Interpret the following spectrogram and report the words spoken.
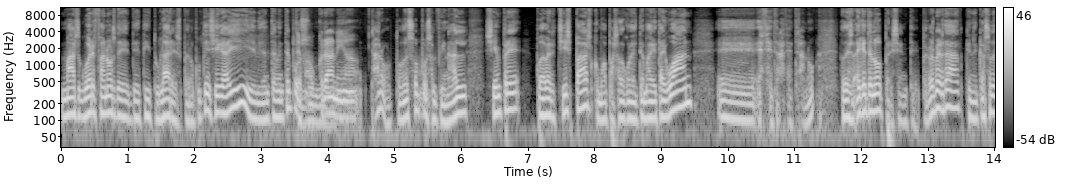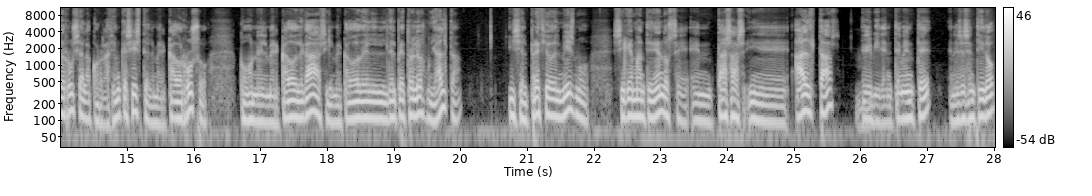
más huérfanos de, titulares. Pero Putin sigue ahí y evidentemente pues... Ucrania. Claro, todo eso pues al final siempre puede haber chispas, como ha pasado con el tema de Taiwán, eh, etcétera, etcétera. ¿no? Entonces hay que tenerlo presente. Pero es verdad que en el caso de Rusia la correlación que existe el mercado ruso con el mercado del gas y el mercado del, petróleo es muy alta. Y si el precio del mismo sigue manteniéndose en tasas eh, altas, mm. evidentemente, en ese sentido,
